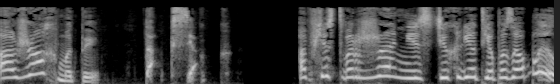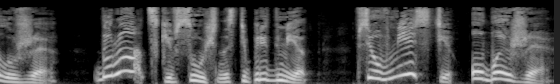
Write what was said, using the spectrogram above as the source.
А жахматы так-сяк. Общество ржания с тех лет я позабыл уже. Дурацкий в сущности предмет. Все вместе ОБЖ.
